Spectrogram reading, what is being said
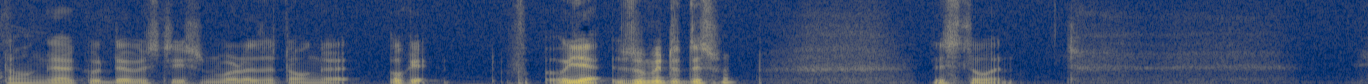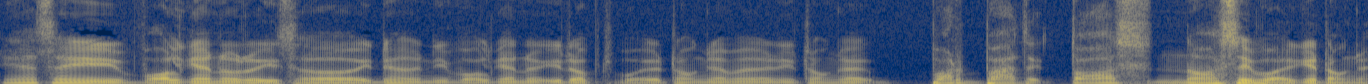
टङ्गाको डेभेस्टेसनबाट चाहिँ Tonga okay yeah zoom to this one this the one यहाँ चाहिँ भल्क्यानो रहेछ होइन अनि भल्क्यानो इरप्ट भयो टङ्गामा अनि टङ्गा बर्बाद तस नसै भयो क्या टङ्गा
